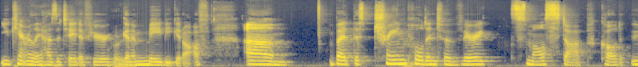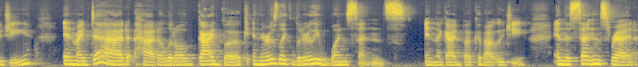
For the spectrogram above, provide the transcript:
you can't really hesitate if you're oh, going to maybe get off. Um, but this train hmm. pulled into a very small stop called Uji. And my dad had a little guidebook, and there was like literally one sentence in the guidebook about Uji. And the sentence read,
